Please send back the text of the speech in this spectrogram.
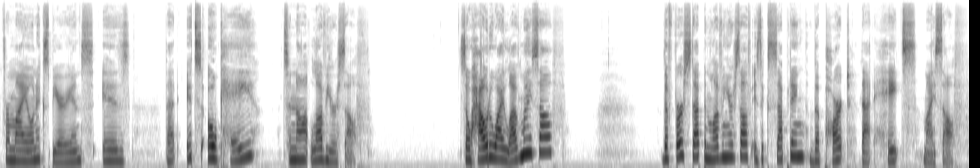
from my own experience is that it's okay to not love yourself. So, how do I love myself? The first step in loving yourself is accepting the part that hates myself.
